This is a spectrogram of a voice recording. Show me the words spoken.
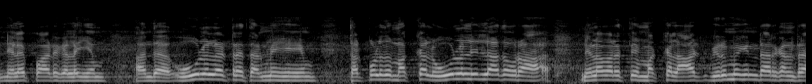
நிலைப்பாடுகளையும் அந்த ஊழலற்ற தன்மையையும் தற்பொழுது மக்கள் ஊழல் இல்லாத ஒரு நிலவரத்தை மக்கள் விரும்புகின்றார்கள் என்ற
